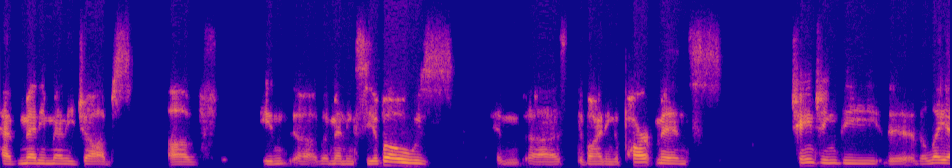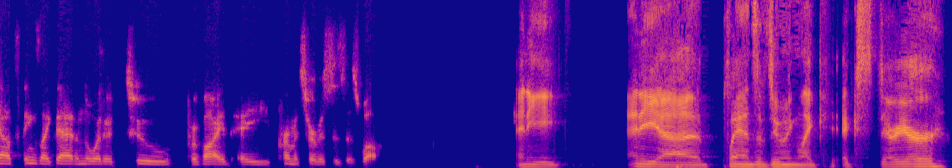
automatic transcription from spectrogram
have many, many jobs of in uh, amending C of Os and uh, dividing apartments, changing the, the the layouts, things like that, in order to provide a permit services as well. Any any uh, plans of doing like exterior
